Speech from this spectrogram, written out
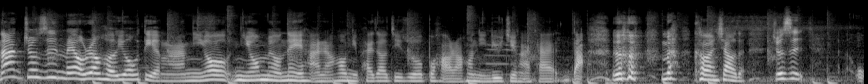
那就是没有任何优点啊！你又你又没有内涵，然后你拍照技术又不好，然后你滤镜还开很大，没有开玩笑的。就是我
